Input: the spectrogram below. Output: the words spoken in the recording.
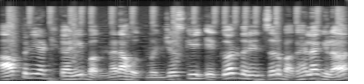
आपण या ठिकाणी बघणार आहोत. म्हणजेच की एकंदरीत जर बघायला गेलं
